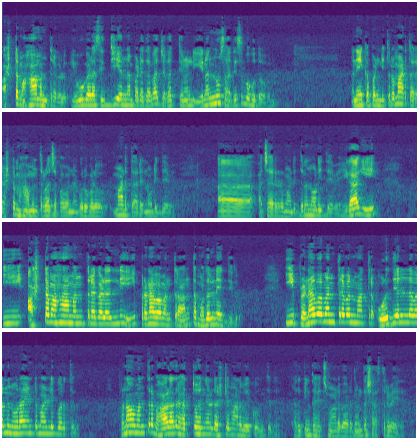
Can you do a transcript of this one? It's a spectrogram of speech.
ಅಷ್ಟ ಮಹಾಮಂತ್ರಗಳು. ಇವುಗಳ ಸಿದ್ಧಿಯನ್ನು ಪಡೆದವ ಜಗತ್ತಿನಲ್ಲಿ ಏನನ್ನೂ ಸಾಧಿಸಬಹುದು ಅವನು. ಅನೇಕ ಪಂಡಿತರು ಮಾಡ್ತಾರೆ. ಅಷ್ಟ ಮಹಾಮಂತ್ರಗಳ ಜಪವನ್ನು ಗುರುಗಳು ಮಾಡ್ತಾರೆ. ನೋಡಿದ್ದೇವೆ. ಆಚಾರ್ಯರು ಮಾಡಿದ್ದನ್ನು ನೋಡಿದ್ದೇವೆ. ಹೀಗಾಗಿ ಈ ಅಷ್ಟ ಮಹಾಮಂತ್ರಗಳಲ್ಲಿ ಪ್ರಣವ ಮಂತ್ರ ಅಂತ ಮೊದಲನೇದ್ದಿದು. ಈ ಪ್ರಣವ ಮಂತ್ರವನ್ನು ಮಾತ್ರ ಉಳಿದೆಲ್ಲವನ್ನು ನೂರ ಎಂಟು ಮಾಡ್ಲಿಕ್ಕೆ ಬರ್ತದೆ. ಪ್ರಣವ ಮಂತ್ರ ಬಹಳ ಆದರೆ ಹತ್ತು ಹನ್ನೆರಡು ಅಷ್ಟೇ ಮಾಡಬೇಕು ಅಂತಿದೆ. ಅದಕ್ಕಿಂತ ಹೆಚ್ಚು ಮಾಡಬಾರದು ಅಂತ ಶಾಸ್ತ್ರವೇ ಇದೆ.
